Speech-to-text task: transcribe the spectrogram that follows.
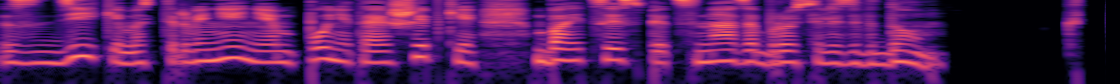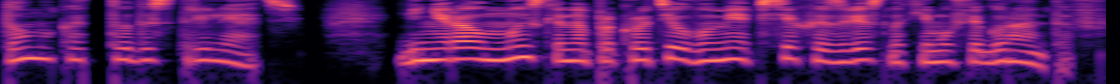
С диким остервенением понятой ошибки бойцы спецназа бросились в дом. Кто мог оттуда стрелять? Генерал мысленно прокрутил в уме всех известных ему фигурантов.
